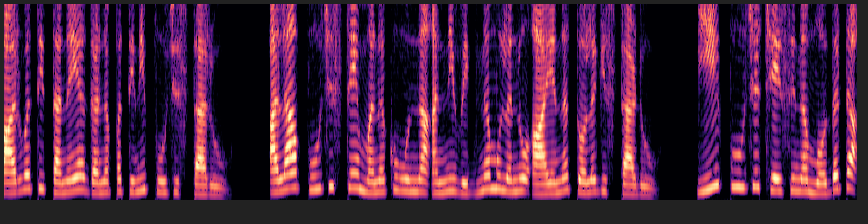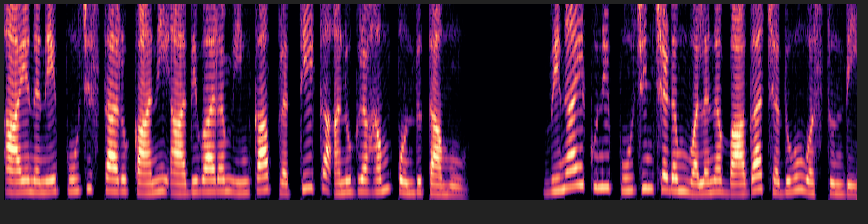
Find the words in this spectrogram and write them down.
పార్వతి తనయ గణపతిని పూజిస్తారు. అలా పూజిస్తే మనకు ఉన్న అన్ని విఘ్నములను ఆయన తొలగిస్తాడు. ఏ పూజ చేసిన మొదట ఆయననే పూజిస్తారు కాని ఆదివారం ఇంకా ప్రత్యేక అనుగ్రహం పొందుతాము. వినాయకుని పూజించడం వలన బాగా చదువు వస్తుంది.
